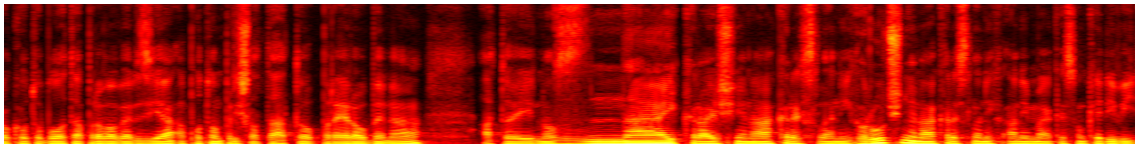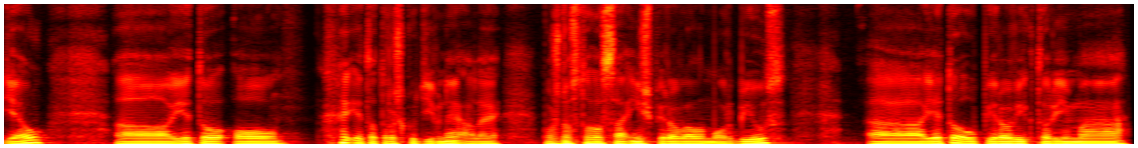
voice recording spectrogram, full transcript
rokov, to bola tá prvá verzia a potom prišla táto prerobená a to je jedno z najkrajšie nakreslených, ručne nakreslených anime, aké som kedy videl. Uh, je to o je to trošku divné, ale možno z toho sa inšpiroval Morbius. Uh, je to o upírovi, ktorý má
